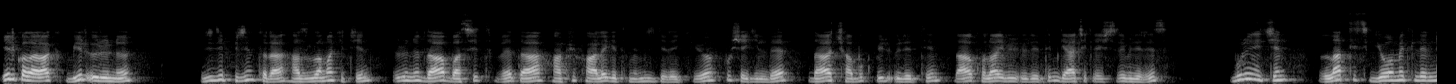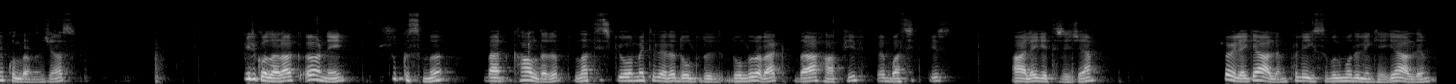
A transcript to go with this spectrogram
İlk olarak bir ürünü 3D printer'a hazırlamak için ürünü daha basit ve daha hafif hale getirmemiz gerekiyor. Bu şekilde daha çabuk bir üretim, daha kolay bir üretim gerçekleştirebiliriz. Bunun için lattice geometrilerini kullanacağız. İlk olarak örneğin şu kısmı ben kaldırıp lattice geometrilerle doldur- doldurarak daha hafif ve basit bir hale getireceğim. Şöyle geldim. Flexible Modeling'e geldim.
